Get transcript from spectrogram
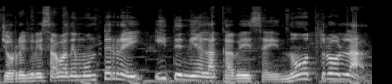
yo regresaba de Monterrey y tenía la cabeza en otro lado.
